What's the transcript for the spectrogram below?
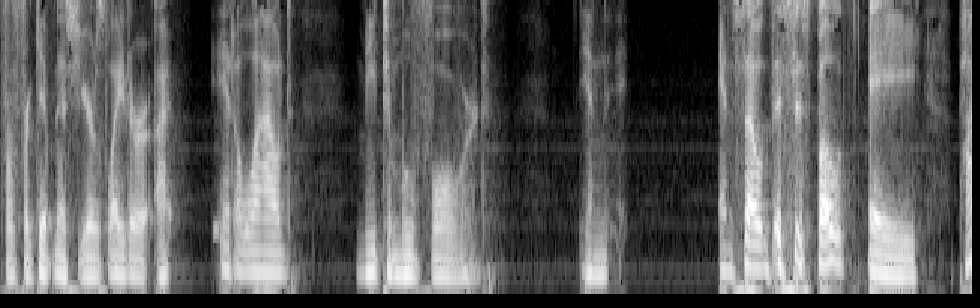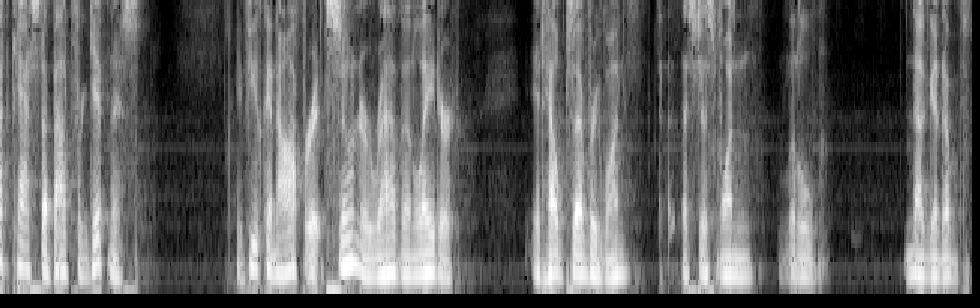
for forgiveness years later, I, it allowed me to move forward in and so this is both a podcast about forgiveness. If you can offer it sooner rather than later, it helps everyone. That's just one little nugget of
